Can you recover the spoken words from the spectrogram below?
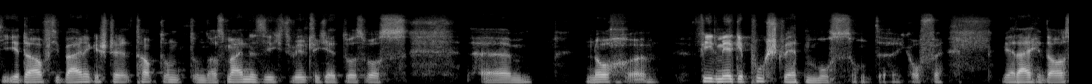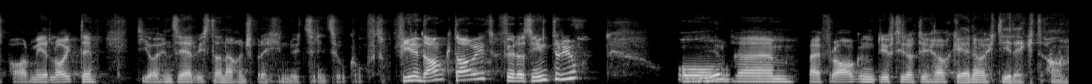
die ihr da auf die Beine gestellt habt und, und aus meiner Sicht wirklich etwas, was ähm, noch äh, viel mehr gepusht werden muss. Und äh, ich hoffe, wir erreichen da ein paar mehr Leute, die euren Service dann auch entsprechend nützen in Zukunft. Vielen Dank, David, für das Interview. Und ähm, bei Fragen dürft ihr natürlich auch gerne euch direkt an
